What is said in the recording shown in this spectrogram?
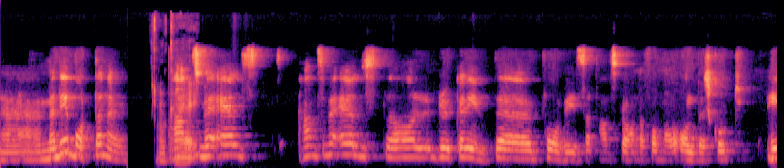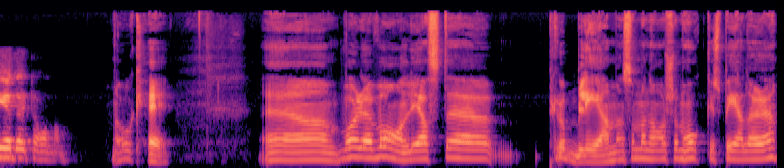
Eh, men det är borta nu. Okay. Han som är äldst han som är äldst har, brukar inte påvisa att han ska ha någon form av ålderskort. Heder till honom. Okej. Okay. Eh, vad är det vanligaste problemen som man har som hockeyspelare?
